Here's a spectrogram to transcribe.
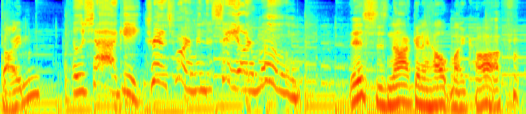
Diamond? Usagi, transform into Sailor Moon! This is not gonna help my cough.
